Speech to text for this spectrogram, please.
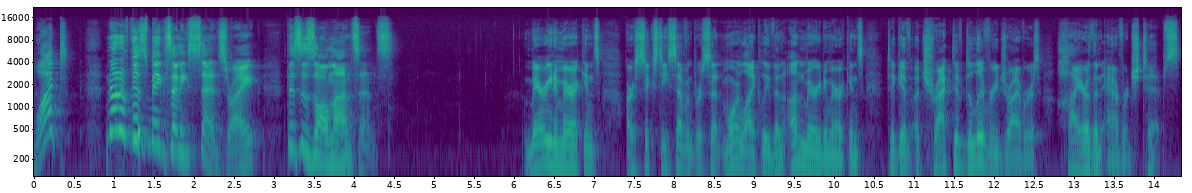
What? None of this makes any sense, right? This is all nonsense. Married Americans are 67% more likely than unmarried Americans to give attractive delivery drivers higher than average tips.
